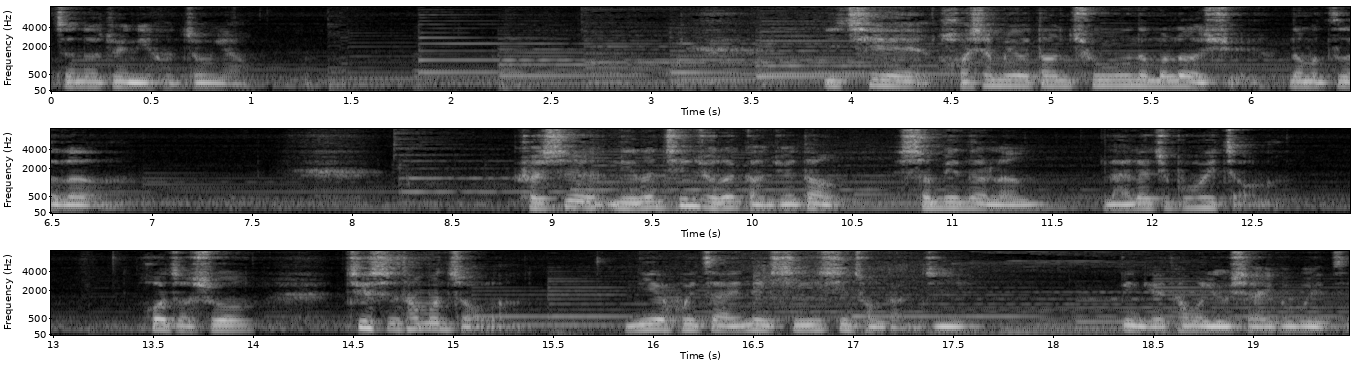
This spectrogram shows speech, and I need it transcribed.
真的对你很重要。一切好像没有当初那么热血，那么炙热了。可是你能清楚的感觉到，身边的人来了就不会走了，或者说，即使他们走了。你也会在内心心存感激，并给他们留下一个位置。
